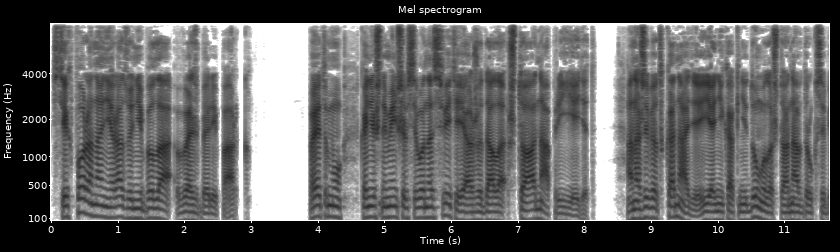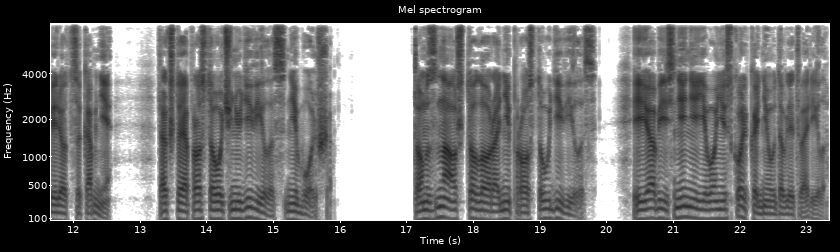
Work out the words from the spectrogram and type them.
С тех пор она ни разу не была в Эшбери-парк. Поэтому, конечно, меньше всего на свете я ожидала, что она приедет. Она живет в Канаде, и я никак не думала, что она вдруг соберется ко мне. Так что я просто очень удивилась, не больше. Том знал, что Лора не просто удивилась. Ее объяснение его нисколько не удовлетворило.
